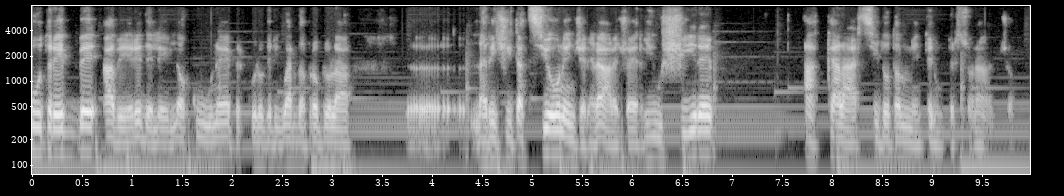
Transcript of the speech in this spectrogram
potrebbe avere delle lacune per quello che riguarda proprio la, eh, la recitazione in generale, cioè riuscire a calarsi totalmente in un personaggio.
